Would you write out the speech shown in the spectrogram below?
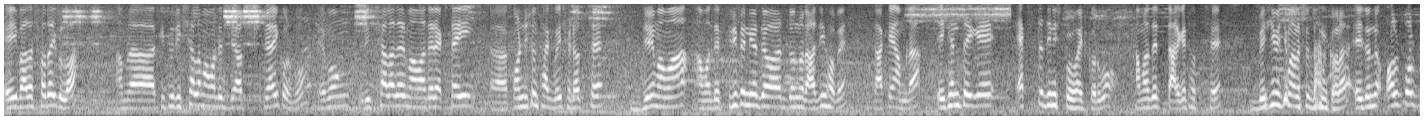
এই বাজার সদাইগুলো আমরা কিছু রিক্সাওয়ালা মামাদের দেওয়ার ট্রাই করব এবং রিক্সাওয়ালাদের মামাদের একটাই কন্ডিশন থাকবে, সেটা হচ্ছে যে মামা আমাদের ফ্রিতে নিয়ে যাওয়ার জন্য রাজি হবে তাকে আমরা এখান থেকে একটা জিনিস প্রোভাইড করব। আমাদের টার্গেট হচ্ছে বেশি বেশি মানুষের দান করা। এই জন্য অল্প অল্প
